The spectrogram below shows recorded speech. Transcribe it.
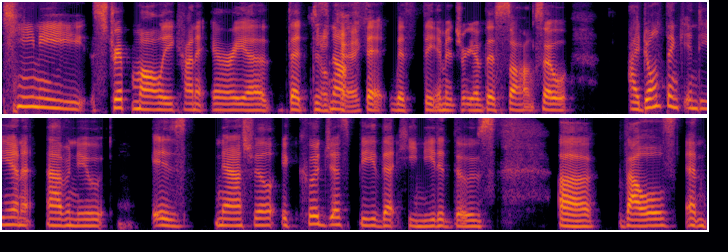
teeny strip molly kind of area that does okay. not fit with the imagery of this song. So I don't think Indiana Avenue is Nashville. It could just be that he needed those uh, vowels and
